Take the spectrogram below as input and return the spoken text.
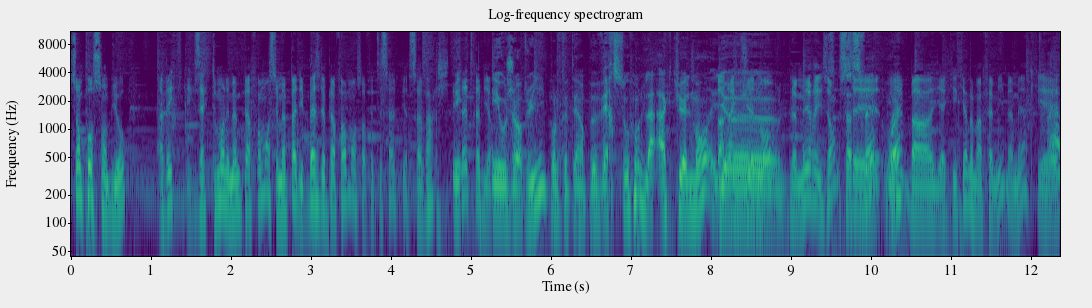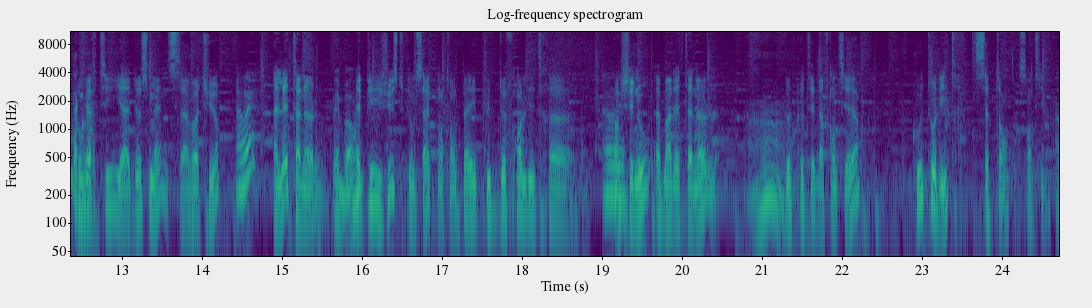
100% bio, avec exactement les mêmes performances. C'est même pas des baisses de performance en fait, c'est ça le pire. Ça marche Et- très très bien. Et aujourd'hui, pour le côté un peu verso, là actuellement, Bah, il y a- Actuellement, le meilleur exemple, ça se c'est fait, ouais, ouais. bah, il y a quelqu'un dans ma famille, ma mère, qui Ah, a d'accord. converti il y a deux semaines sa voiture Ah ouais? à l'éthanol. eh ben, Et puis juste comme ça, quand on paye plus de 2 francs le litre euh, Ah par chez nous, eh ben, l'éthanol ah, de l'autre côté de la frontière coûte au litre 70 centimes. ah.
